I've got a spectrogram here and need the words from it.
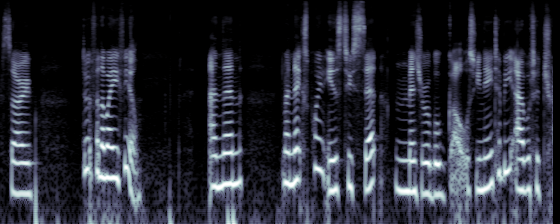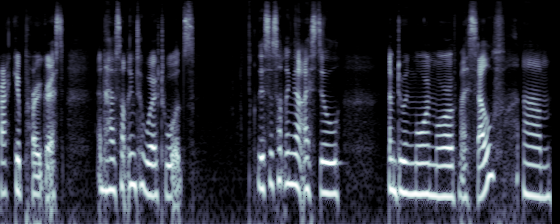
So do it for the way you feel. And then my next point is to set measurable goals. You need to be able to track your progress and have something to work towards. This is something that I still am doing more and more of myself. Um,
